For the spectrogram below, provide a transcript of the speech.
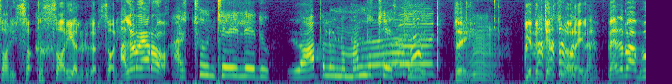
సారీ సారీ అల్లుడు గారు సారీ. అల్లుడు గారు. అర్జున్ చేయలేదు. లోపల ఉన్న మందు చేస్తున్నా. రేయ్, ఎందుకు చేస్తున్నావురా ఇలా? పెద్దబాబు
